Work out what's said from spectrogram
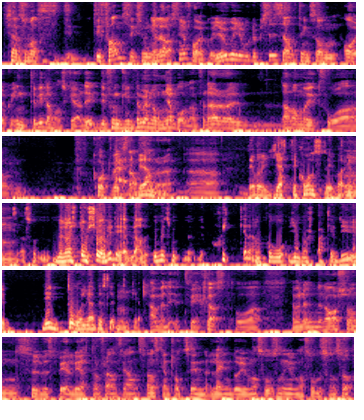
det känns som att det, det fanns liksom inga lösningar för AIK. Djurgården gjorde precis allting som AIK inte ville att man ska göra. Det, det funkar inte med den långa bollen för där, där har man ju två kortväxt anfallare. Uh, det var ju jättekonstig variant. Mm. Alltså, men de, de körde det ibland. Skicka den på Djurgårdsbacken, det är ju det är dåliga beslut mm. tycker jag. Ja men det är tveklöst. Och jag menar, Une Larssons huvudspel är ju ett av de främsta i Allsvenskan trots sin längd och Jonas Olsson är Jonas Olsson. Så,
